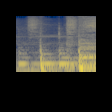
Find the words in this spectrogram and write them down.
Bye.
